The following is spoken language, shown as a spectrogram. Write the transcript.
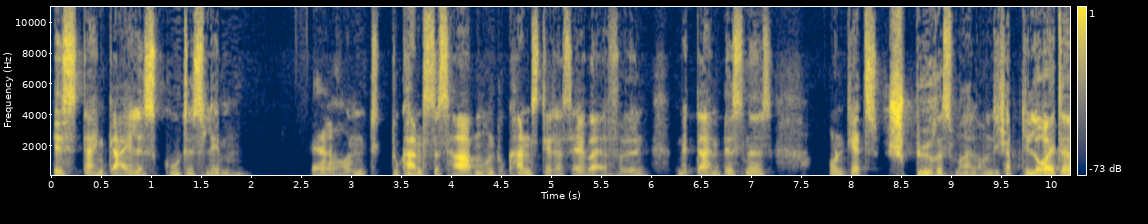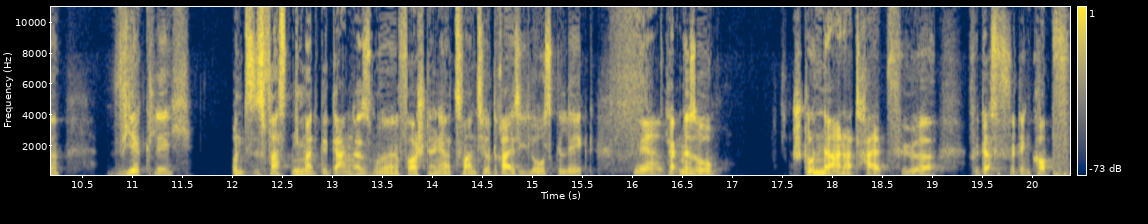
ist dein geiles, gutes Leben. Ja. Und du kannst es haben und du kannst dir das selber erfüllen mit deinem Business. und jetzt spüre es mal. Und ich habe die Leute wirklich, und es ist fast niemand gegangen, also das muss man sich vorstellen, ja, 20.30 Uhr losgelegt. Ja. Ich habe mir so Stunde, anderthalb für, für das, für den Kopf,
